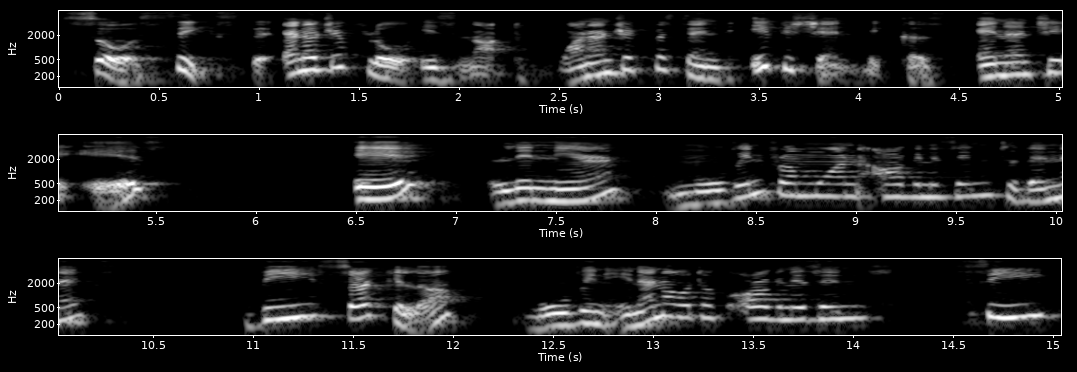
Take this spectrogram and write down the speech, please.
So six, the energy flow is not 100% efficient because energy is A, linear, moving from one organism to the next, B, circular, moving in and out of organisms, C,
